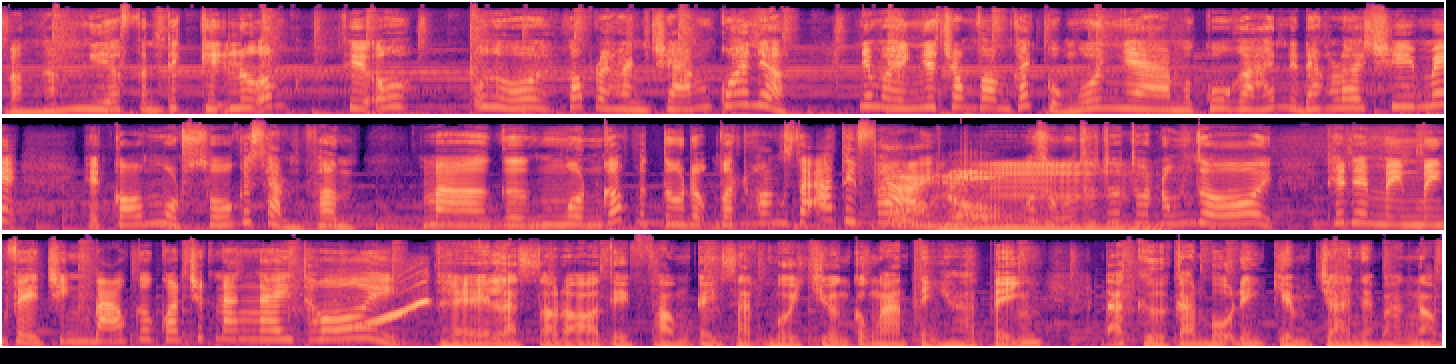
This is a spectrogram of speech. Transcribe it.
và ngắm nghía phân tích kỹ lưỡng thì ô, ôi dồi góc này hoành tráng quá nhỉ. Nhưng mà hình như trong phòng khách của ngôi nhà mà cô gái này đang livestream ấy thì có một số cái sản phẩm mà nguồn gốc từ động vật hoang dã thì phải. Ôi dồi ôi, thôi, thôi, thôi đúng rồi. Thế thì mình mình phải trình báo cơ quan chức năng ngay thôi. Thế là sau đó thì phòng cảnh sát môi trường công an tỉnh Hà Tĩnh đã cử cán bộ đến kiểm tra nhà bà Ngọc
